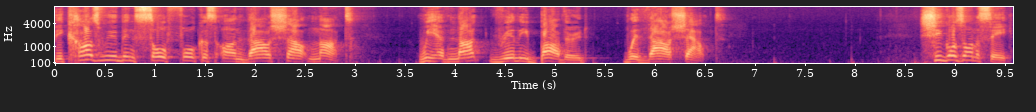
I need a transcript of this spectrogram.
Because we have been so focused on thou shalt not, we have not really bothered with thou shalt. She goes on to say,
